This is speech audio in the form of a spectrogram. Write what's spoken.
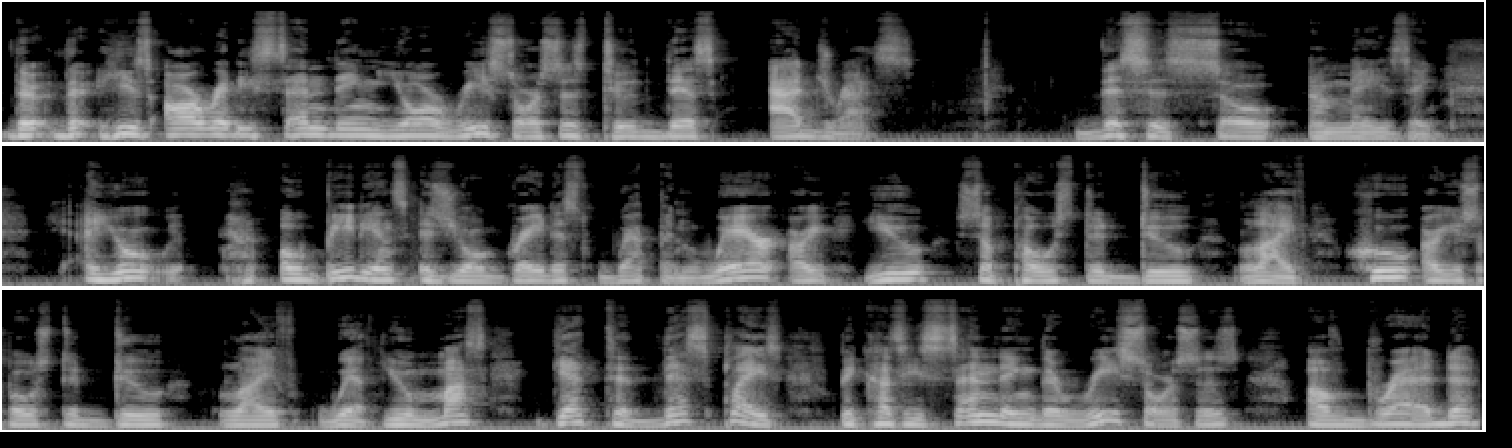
there, there, He's already sending your resources to this address. This is so amazing. Your obedience is your greatest weapon. Where are you supposed to do life? Who are you supposed to do life with? You must get to this place because He's sending the resources of bread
